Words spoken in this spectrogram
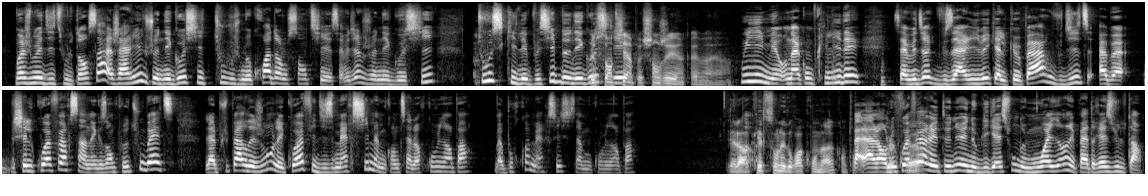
Moi, je me dis tout le temps ça. J'arrive, je négocie tout. Je me crois dans le sentier. Ça veut dire que je négocie tout ce qu'il est possible de négocier. Le sentier un peu changé hein, quand même. Oui, mais on a compris l'idée. Ça veut dire que vous arrivez quelque part, vous dites ah bah chez le coiffeur, c'est un exemple tout bête. La plupart des gens, les coiffes, ils disent merci même quand ça leur convient pas. Bah pourquoi merci si ça me convient pas? Et alors, quels sont les droits qu'on a quand on bah, Alors, le coiffeur est tenu à une obligation de moyens et pas de résultats.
